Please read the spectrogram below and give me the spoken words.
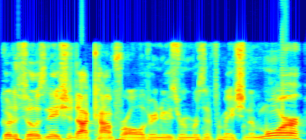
Go to PhilliesNation.com for all of your news, rumors, information, and more.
